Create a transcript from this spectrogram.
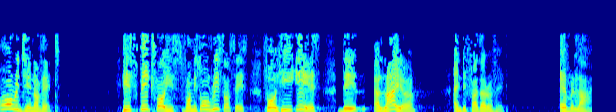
origin of it. He speaks for his, from his own resources, for he is the a liar and the father of it. Every lie.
